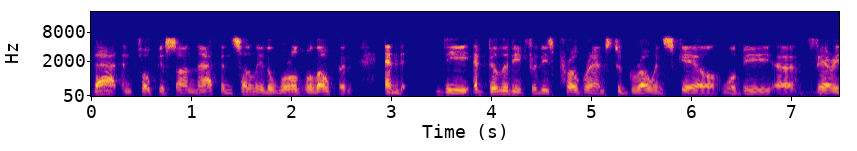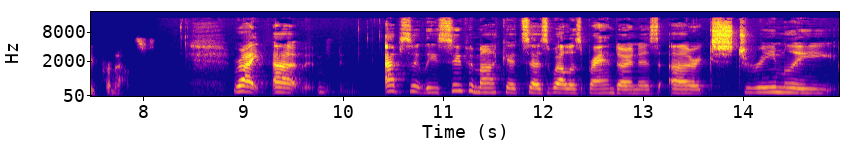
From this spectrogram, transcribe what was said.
that and focus on that, then suddenly the world will open and the ability for these programs to grow and scale will be uh, very pronounced. Right. Uh, absolutely. Supermarkets, as well as brand owners, are extremely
